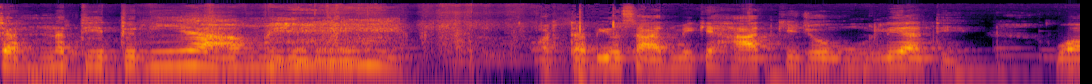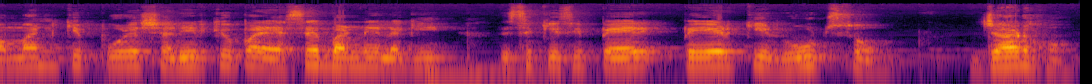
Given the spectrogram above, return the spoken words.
जन्नती दुनिया में। और तभी उस आदमी के हाथ की जो उंगलियाँ थी, वो अमन के पूरे शरीर के ऊपर ऐसे बढ़ने लगी जैसे किसी पेड़ पेड़ की रूट्स हो, जड़ हो।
